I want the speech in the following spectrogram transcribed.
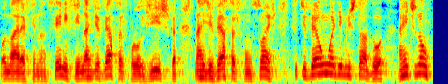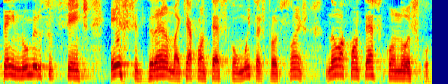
ou na área financeira, enfim, nas diversas logísticas, nas diversas funções, se tiver um administrador. A gente não tem número suficiente. Esse drama que acontece com muitas profissões não acontece conosco.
